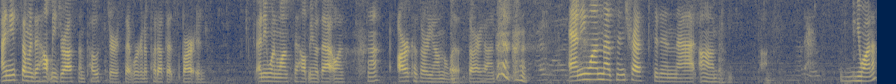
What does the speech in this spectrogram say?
I need someone to help me draw some posters that we're going to put up at Spartan. If anyone wants to help me with that one. Huh? Arka's already on the list. Sorry, hon. anyone that's interested in that, um, you wanna?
